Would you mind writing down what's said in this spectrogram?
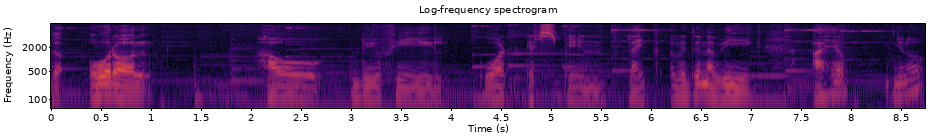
the overall how do you feel what it's been like within a week? I have you know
